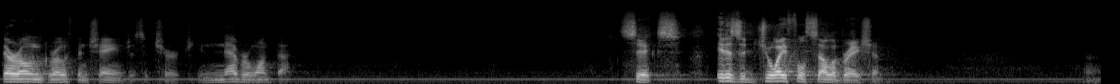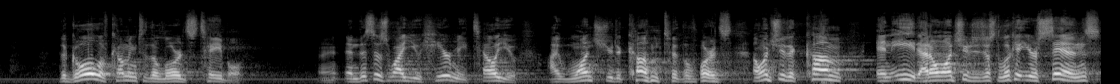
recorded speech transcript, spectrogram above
their own growth and change as a church. You never want that. Six, it is a joyful celebration. The goal of coming to the Lord's table, right? and this is why you hear me tell you, I want you to come to the Lord's, I want you to come and eat. I don't want you to just look at your sins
